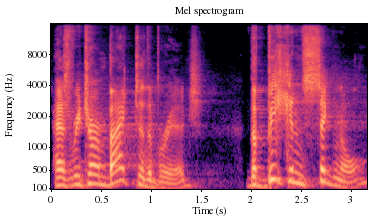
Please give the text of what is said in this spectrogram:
has returned back to the bridge. The beacon signal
